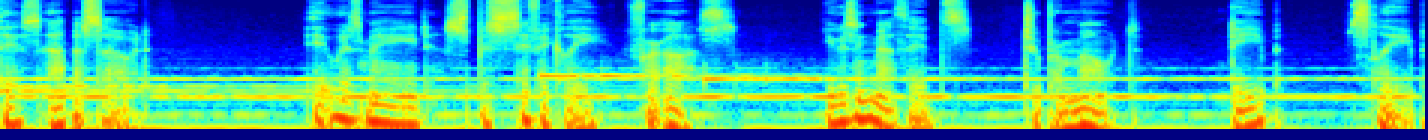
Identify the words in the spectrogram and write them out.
this episode. It was made specifically for us, using methods to promote deep sleep.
